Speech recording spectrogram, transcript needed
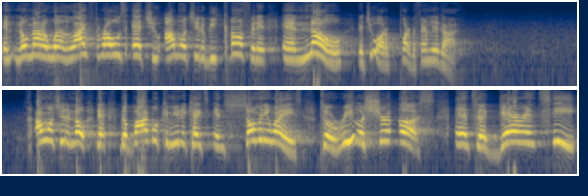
And no matter what life throws at you, I want you to be confident and know that you are part of the family of God. I want you to know that the Bible communicates in so many ways to reassure us and to guarantee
